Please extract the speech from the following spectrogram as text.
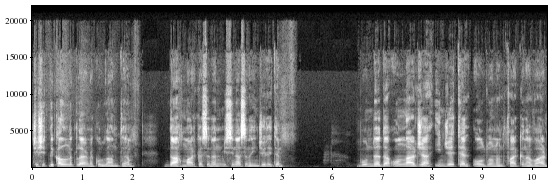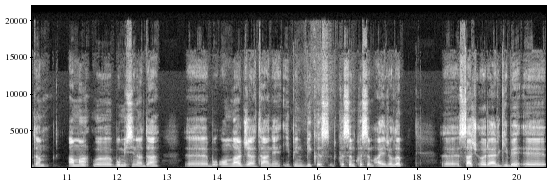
çeşitli kalınlıklarını kullandığım Dah markasının misinasını inceledim. Bunda da onlarca ince tel olduğunun farkına vardım. Ama e, bu misinada e, bu onlarca tane ipin bir kıs, kısım kısım ayrılıp e, saç örer gibi e,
